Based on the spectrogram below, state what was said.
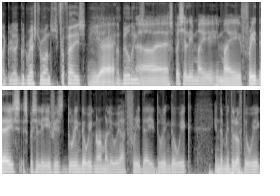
like uh, good restaurants, cafes, Yeah. buildings? Uh, especially in my in my free days, especially if it's during the week. Normally we have free day during the week. In the middle of the week,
